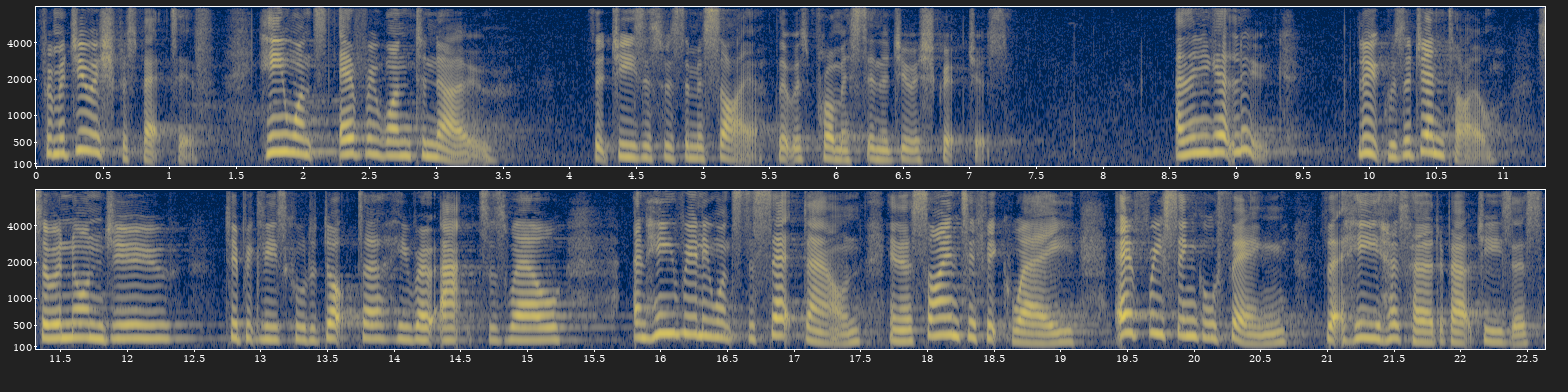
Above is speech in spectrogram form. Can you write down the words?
from a Jewish perspective. He wants everyone to know that Jesus was the Messiah that was promised in the Jewish scriptures. And then you get Luke. Luke was a Gentile. So, a non Jew, typically he's called a doctor, he wrote Acts as well. And he really wants to set down in a scientific way every single thing that he has heard about Jesus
